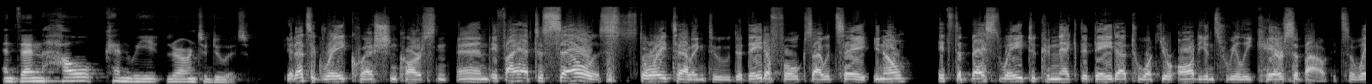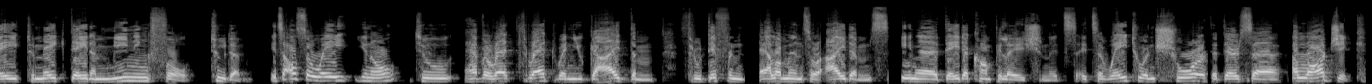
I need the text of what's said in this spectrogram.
And then how can we learn to do it yeah, that's a great question, Carsten. And if I had to sell storytelling to the data folks, I would say, you know, it's the best way to connect the data to what your audience really cares about. It's a way to make data meaningful to them. It's also a way, you know, to have a red thread when you guide them through different elements or items in a data compilation. It's it's a way to ensure that there's a, a logic.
